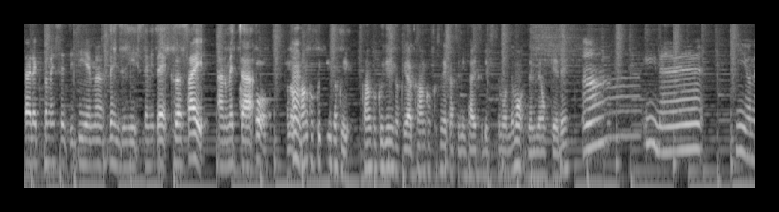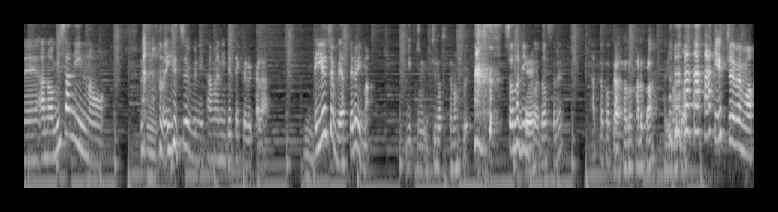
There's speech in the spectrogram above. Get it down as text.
ダイレクトメッセージ、DM ぜひぜひしてみてください。あのめっちゃ。とあの、うん韓国留学韓国留学や韓国生活に対する質問でも全然 OK です。うーん、いいね。いいよね。あの、ミサニンのあの YouTube にたまに出てくるから。うんえ、YouTube やってる？今。うん、一応知ってます。そのリンクをどうする？貼っとこうか。はるはるか貼りましょう。YouTube も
